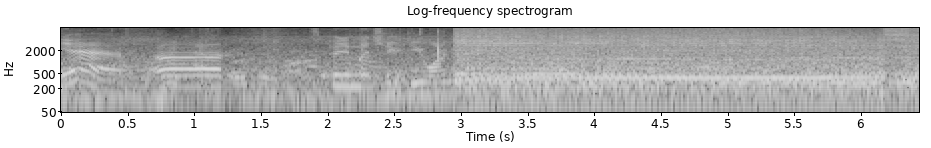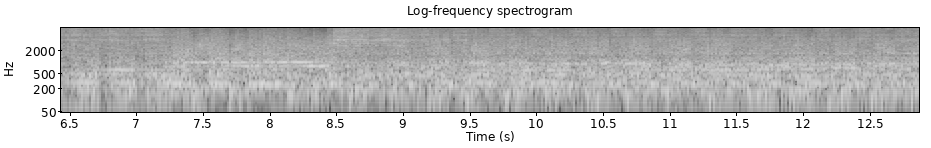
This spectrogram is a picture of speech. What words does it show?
yeah. Uh, it's pretty much. Do you want to Thank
